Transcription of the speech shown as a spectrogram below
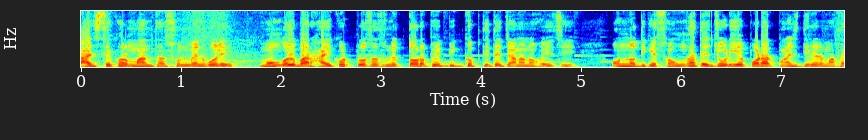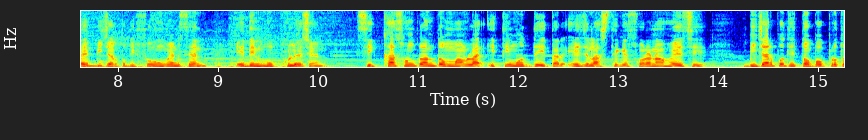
রাজশেখর মান্থা শুনবেন বলে মঙ্গলবার হাইকোর্ট প্রশাসনের তরফে বিজ্ঞপ্তিতে জানানো হয়েছে। অন্যদিকে সংঘাতে জড়িয়ে পড়ার পাঁচ দিনের মাথায় বিচারপতি সৌমেন সেন এদিন মুখ খুলেছেন। শিক্ষা সংক্রান্ত মামলা ইতিমধ্যেই তার এজলাস থেকে সরানো হয়েছে বিচারপতি তপব্রত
